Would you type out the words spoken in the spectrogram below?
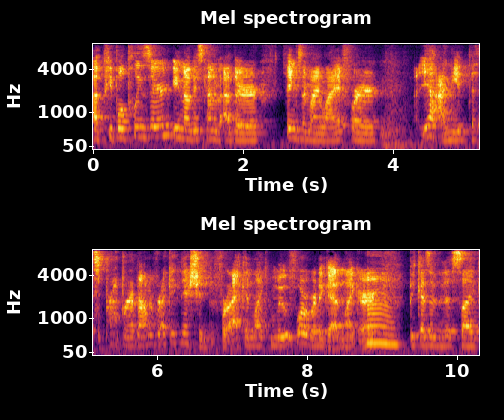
a people pleaser, you know, these kind of other things in my life where yeah, I need this proper amount of recognition before I can like move forward again, like or mm. because of this like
